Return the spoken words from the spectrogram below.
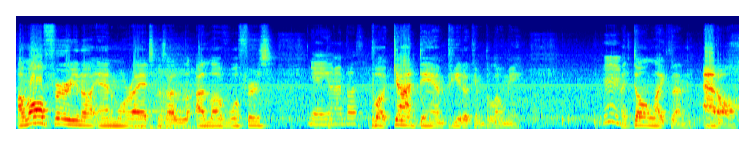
I'm all for, you know, animal rights because I, I love woofers, Yeah, you and I both. but goddamn, PETA can blow me. I Mm. don't like them at all.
